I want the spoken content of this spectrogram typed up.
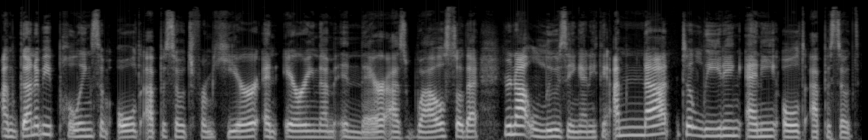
I'm going to be pulling some old episodes from here and airing them in there as well so that you're not losing anything. I'm not deleting any old episodes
